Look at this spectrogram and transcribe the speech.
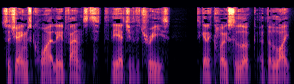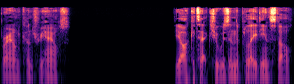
Sir James quietly advanced to the edge of the trees to get a closer look at the light brown country house. The architecture was in the Palladian style,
